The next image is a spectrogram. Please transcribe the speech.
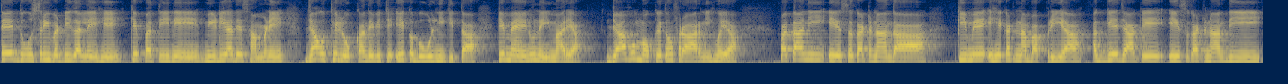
ਤੇ ਦੂਸਰੀ ਵੱਡੀ ਗੱਲ ਇਹ ਕਿ ਪਤੀ ਨੇ ਮੀਡੀਆ ਦੇ ਸਾਹਮਣੇ ਜਾਂ ਉੱਥੇ ਲੋਕਾਂ ਦੇ ਵਿੱਚ ਇਹ ਕਬੂਲ ਨਹੀਂ ਕੀਤਾ ਕਿ ਮੈਂ ਇਹਨੂੰ ਨਹੀਂ ਮਾਰਿਆ ਜਾਂ ਉਹ ਮੌਕੇ ਤੋਂ ਫਰਾਰ ਨਹੀਂ ਹੋਇਆ। ਪਤਾ ਨਹੀਂ ਇਸ ਘਟਨਾ ਦਾ ਕਿਵੇਂ ਇਹ ਘਟਨਾ ਵਾਪਰੀ ਆ। ਅੱਗੇ ਜਾ ਕੇ ਇਸ ਘਟਨਾ ਦੀ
